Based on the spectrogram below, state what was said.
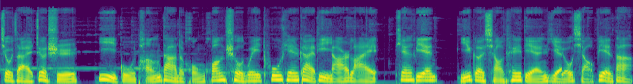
就在这时，一股庞大的洪荒兽威铺天盖地而来，天边一个小黑点也由小变大。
